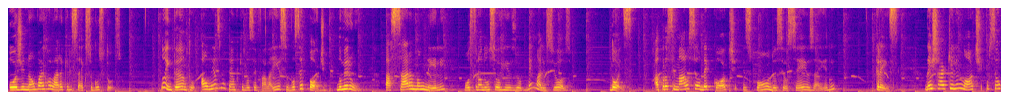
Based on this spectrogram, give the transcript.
hoje não vai rolar aquele sexo gostoso. No entanto, ao mesmo tempo que você fala isso, você pode, número 1, um, passar a mão nele, mostrando um sorriso bem malicioso. 2 aproximar o seu decote, expondo os seus seios a ele. 3. Deixar que ele note o seu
